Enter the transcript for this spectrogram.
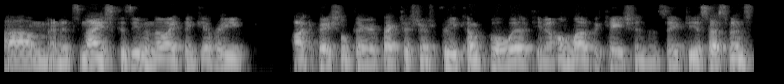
Um, and it's nice because even though I think every occupational therapy practitioners pretty comfortable with, you know, home modifications and safety assessments,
